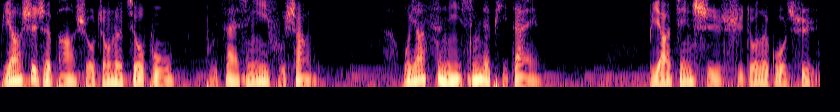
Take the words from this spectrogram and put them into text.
不要试着把手中的旧布补在新衣服上。我要赐你新的皮带。不要坚持许多的过去，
